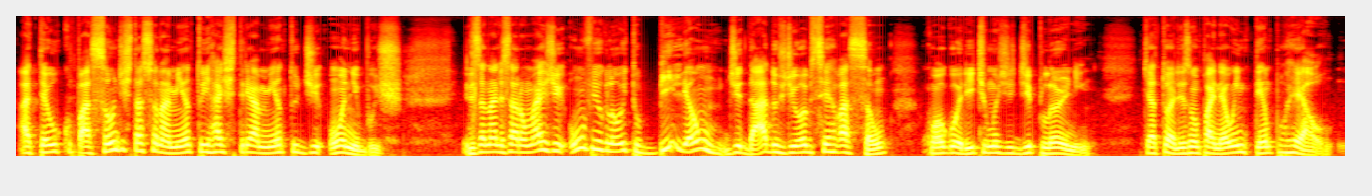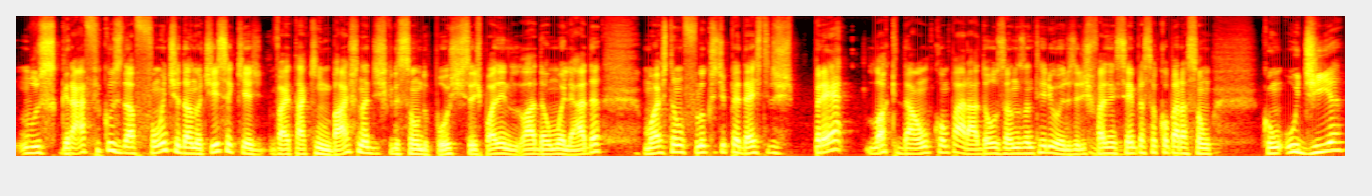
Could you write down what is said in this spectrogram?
até ocupação de estacionamento e rastreamento de ônibus. Eles analisaram mais de 1,8 bilhão de dados de observação com algoritmos de deep learning que atualizam o painel em tempo real. Os gráficos da fonte da notícia, que vai estar tá aqui embaixo na descrição do post, vocês podem lá dar uma olhada, mostram o fluxo de pedestres pré-lockdown comparado aos anos anteriores. Eles fazem sempre essa comparação com o dia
